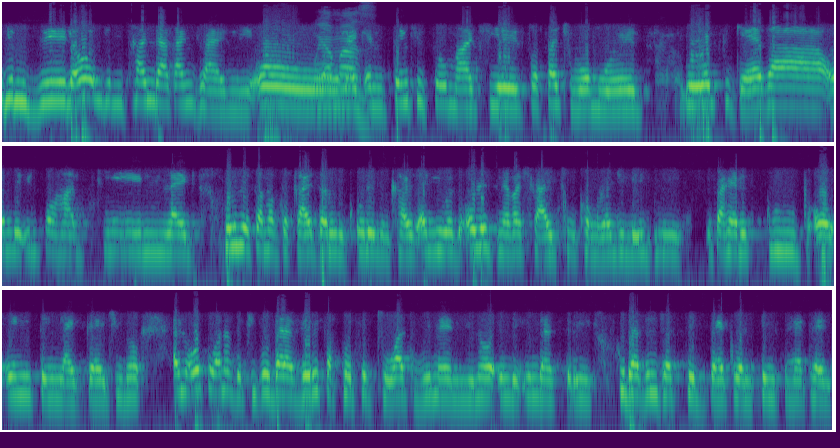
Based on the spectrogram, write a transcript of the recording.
ngimzile oh ngimthanda kanjani oh like, and thank you so much yes for such warm words we work together on the info hub team like those are some of the guys that we always encourage and he was always never shy to congratulate me if I had a group or anything like that, you know. And also one of the people that are very supportive towards women, you know, in the industry, who doesn't just sit back when things happen.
